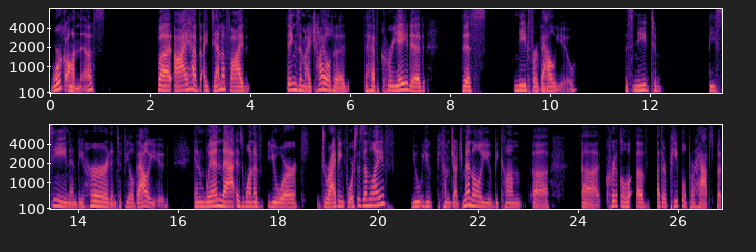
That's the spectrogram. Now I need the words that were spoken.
work on this, but I have identified things in my childhood that have created this need for value, this need to be seen and be heard and to feel valued. And when that is one of your driving forces in life, you you become judgmental, you become uh, uh, critical of other people, perhaps, but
